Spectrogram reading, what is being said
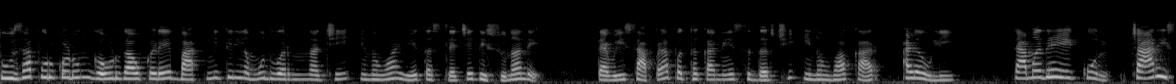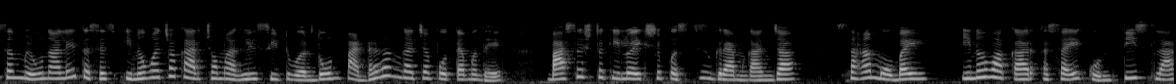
तुळजापूरकडून गौडगावकडे बातमीतील नमूद वर्णनाची इनोव्हा येत असल्याचे दिसून आले. त्यावेळी सापळा पथकाने सदरची इनोव्हा कार अडवली. त्यामध्ये एकूण चार इसम मिळून आले तसेच इनोव्हाच्या कारच्या मागील सीटवर दोन पांढऱ्या रंगाच्या पोत्यामध्ये बासष्ट किलो एकशे पस्तीस ग्रॅम गांजा सहा मोबाईल इनोव्हा कार असा एकूण तीस लाख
